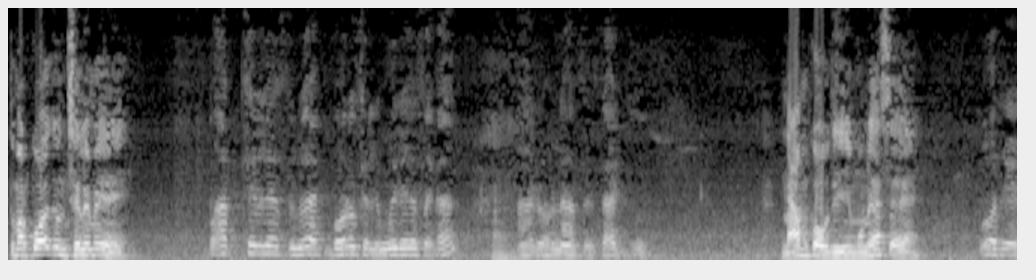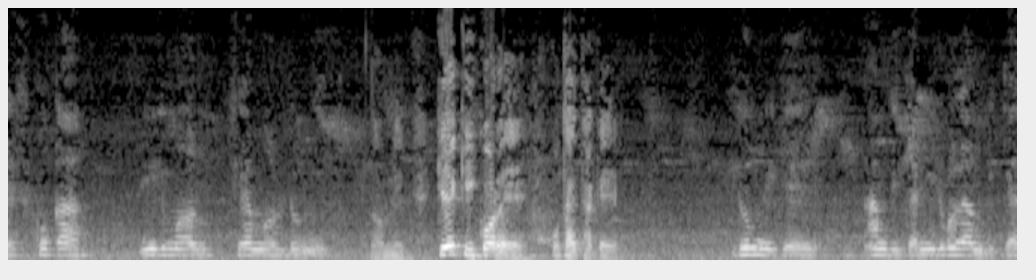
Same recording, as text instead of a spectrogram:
তোমার কয়জন ছেলে মেয়ে? পাঁচ ছেলে ছিল এক বড় ছেলে মরে গেছে গা হ্যাঁ। আর আছে চারজন নাম কবদি মনে আছে? পরেশ খোকা নির্মল শ্যামল ডুমনি ধমনিক। কে কি করে? কোথায় থাকে? আম্বিকা নির্মল আম্বিকা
